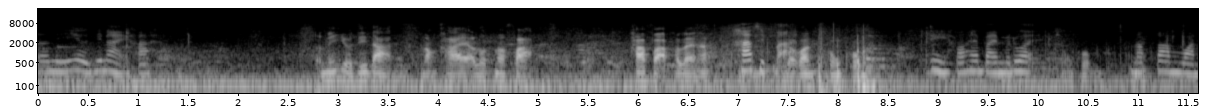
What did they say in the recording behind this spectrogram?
อันนี้อยู่ที่ไหนคะตอนนี้อยู่ที่ด่านหนองคายเอารถมาฝาก ค่าฝากเท่าไหร่นะ50 บาท เดี๋ยวก่อนทรงผมนี่เขาให้ใบมาด้วย ทรงผมนับตามวัน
